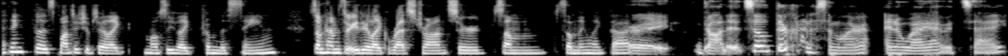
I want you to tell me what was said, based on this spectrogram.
I think the sponsorships are like mostly like from the same. Sometimes they're either like restaurants or some something like that. Right. Got it. So they're kind of similar in a way, I would say.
